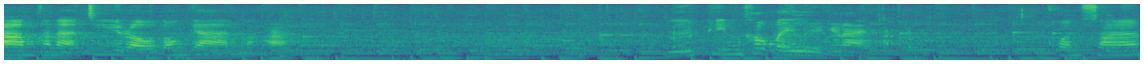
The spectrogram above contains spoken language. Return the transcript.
ตามขนาดที่เราต้องการนะคะ หรือพิมพ์เข้าไปเลยก็ได้ค่ะ คอนซัน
